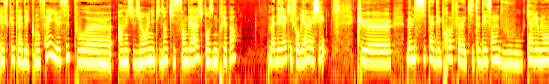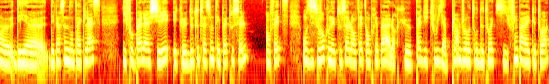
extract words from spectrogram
Est-ce que tu as des conseils aussi pour un étudiant une étudiante qui s'engage dans une prépa? Bah déjà qu'il faut rien lâcher. Que même si tu as des profs qui te descendent ou carrément des, des personnes dans ta classe il faut pas lâcher et que de toute façon t'es pas tout seul en fait. On se dit souvent qu'on est tout seul en fait en prépa, alors que pas du tout. Il y a plein de gens autour de toi qui font pareil que toi.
